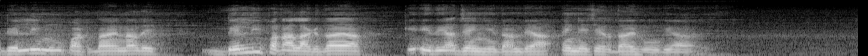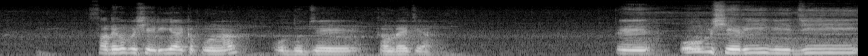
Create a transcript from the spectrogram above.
ਡੇਲੀ ਮੂੰਹ ਪੱਟਦਾ ਇਹਨਾਂ ਦੇ। ਡੇਲੀ ਪਤਾ ਲੱਗਦਾ ਆ ਕਿ ਇਹਦੇ ਅੱਜ ਇੰਨੇ ਦੰਦ ਆ, ਇੰਨੇ ਚਿਰ ਦਾ ਇਹ ਹੋ ਗਿਆ। ਸਾਡੇ ਕੋਲ ਬਸ਼ੇਰੀ ਆ ਇੱਕ ਪੂਨਾ ਉਹ ਦੂਜੇ ਕਮਰੇ 'ਚ ਆ। ਤੇ ਉਹ ਬਸ਼ੇਰੀ ਵੀ ਜੀ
